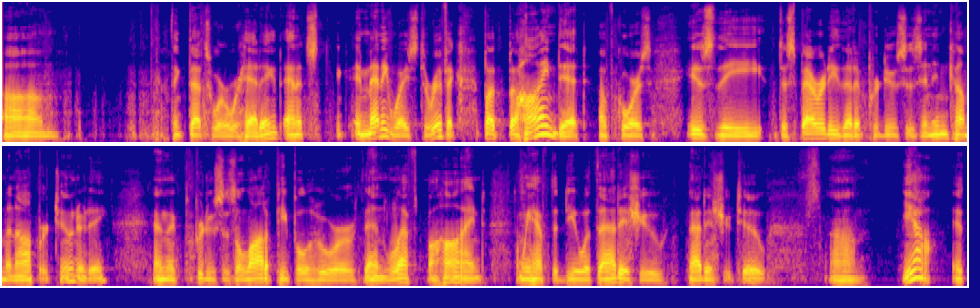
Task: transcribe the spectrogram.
Um, I think that's where we're heading, and it's in many ways terrific. But behind it, of course, is the disparity that it produces in income and opportunity, and it produces a lot of people who are then left behind, and we have to deal with that issue, that issue too. Um, yeah, it,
